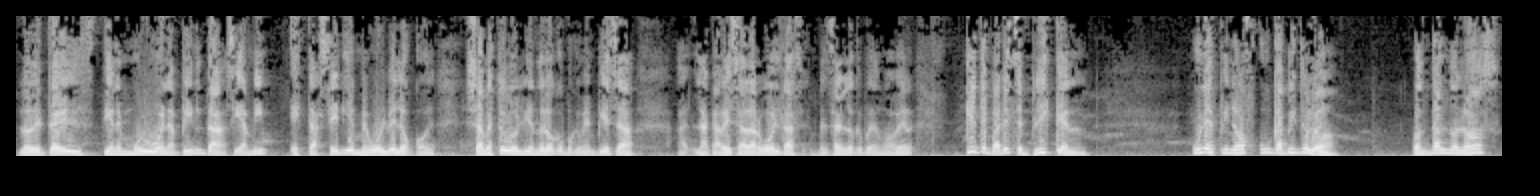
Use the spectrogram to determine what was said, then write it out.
lo de Tales tiene muy buena pinta. Sí, a mí esta serie me vuelve loco, ¿eh? Ya me estoy volviendo loco porque me empieza la cabeza a dar vueltas, pensar en lo que podemos ver. ¿Qué te parece Plisken? Un spin-off, un capítulo contándonos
